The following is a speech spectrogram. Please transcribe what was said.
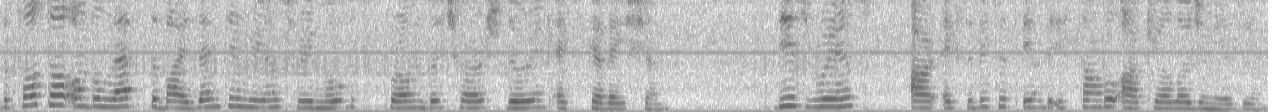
The photo on the left the Byzantine ruins removed from the church during excavation. These ruins are exhibited in the Istanbul Archaeology Museum.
